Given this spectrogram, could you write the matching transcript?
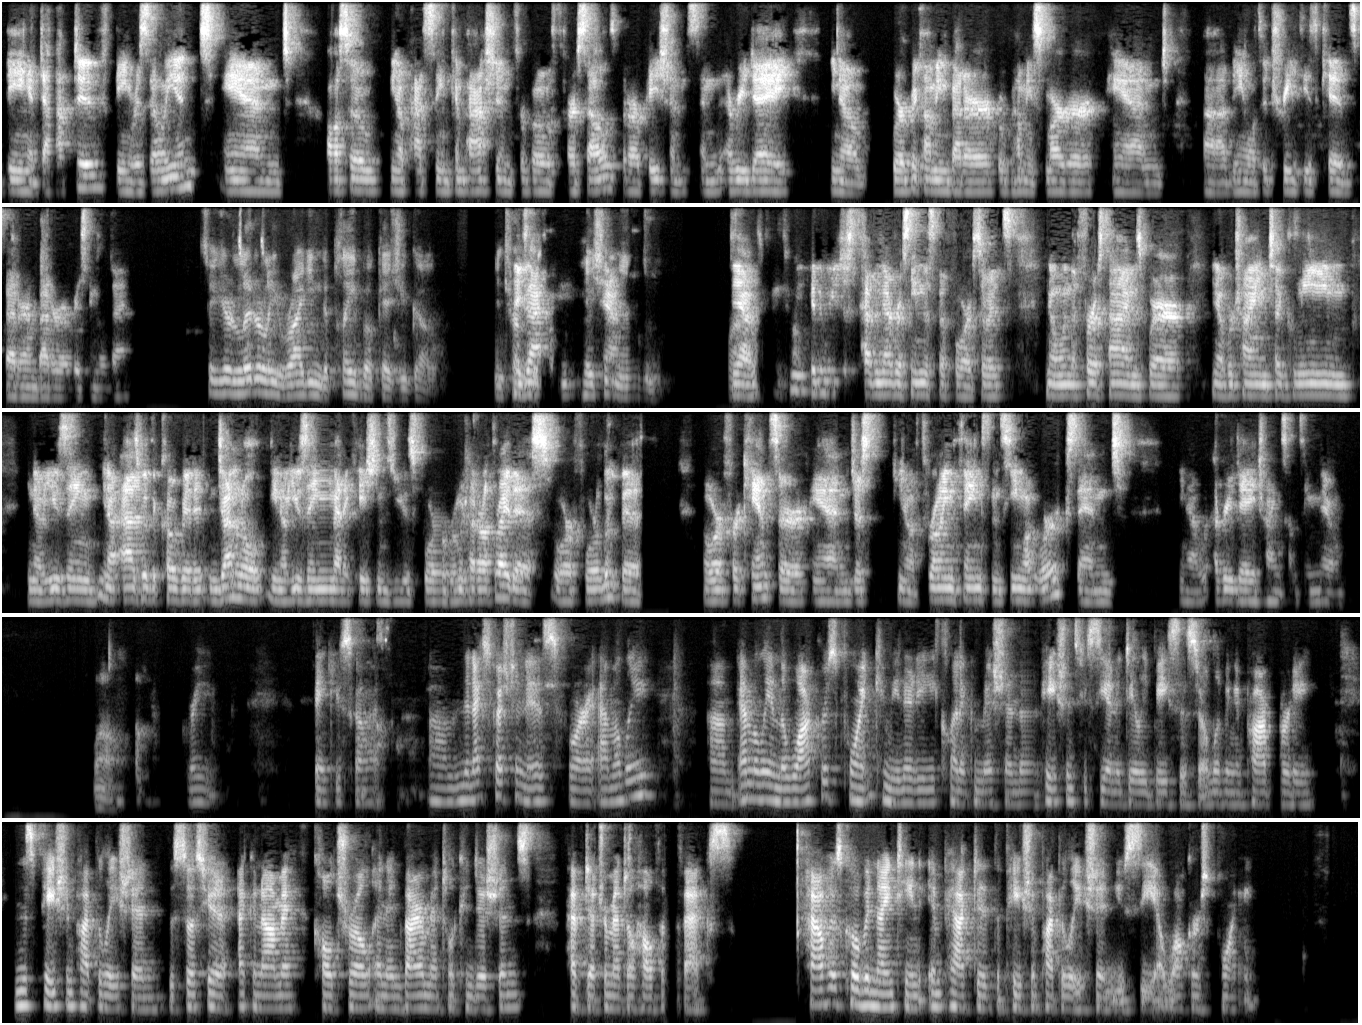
being adaptive being resilient and also you know passing compassion for both ourselves but our patients and every day you know we're becoming better we're becoming smarter and uh, being able to treat these kids better and better every single day so you're literally writing the playbook as you go in terms exactly. of patient yeah. management Wow. Yeah, we, we just have never seen this before. So it's you know one of the first times where you know we're trying to glean you know using you know as with the COVID in general you know using medications used for rheumatoid arthritis or for lupus or for cancer and just you know throwing things and seeing what works and you know every day trying something new. Wow. Great. Thank you, Scott. Um, the next question is for Emily. Um, Emily, in the Walker's Point Community Clinic mission, the patients you see on a daily basis are living in poverty. In this patient population, the socioeconomic, cultural, and environmental conditions have detrimental health effects. How has COVID 19 impacted the patient population you see at Walker's Point?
